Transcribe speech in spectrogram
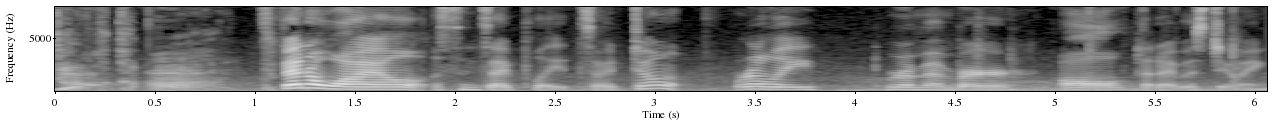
It's been a while since I played, so I don't really remember all that I was doing.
